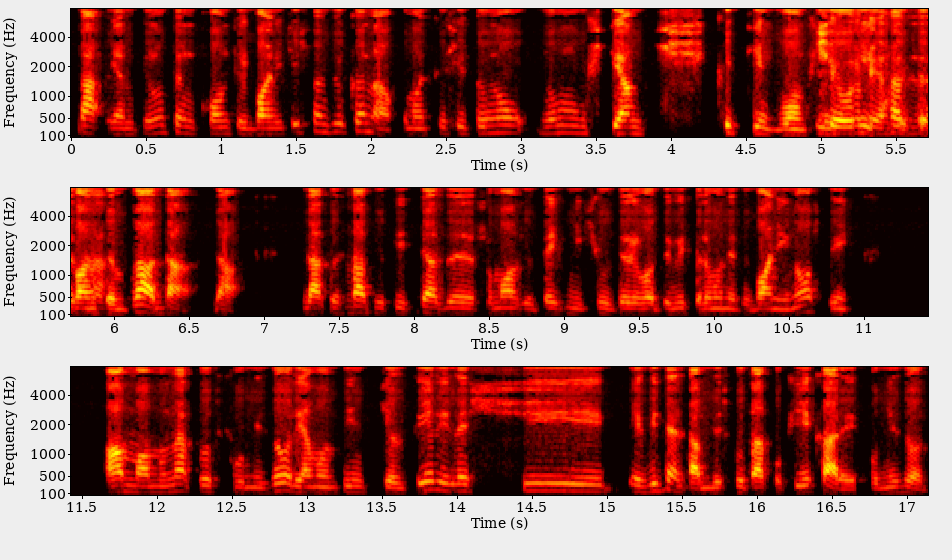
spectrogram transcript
Da, i-am ținut în contul banii cash pentru că, na, cum în sfârșitul, nu, nu știam cât timp vom fi, ce, urmează, ce se va da. întâmpla. Da, da. Dacă statul sistează șomajul tehnic și ulterior va trebui să rămâne pe banii noștri, am amânat toți furnizorii, am împins cheltuielile și, evident, am discutat cu fiecare furnizor,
